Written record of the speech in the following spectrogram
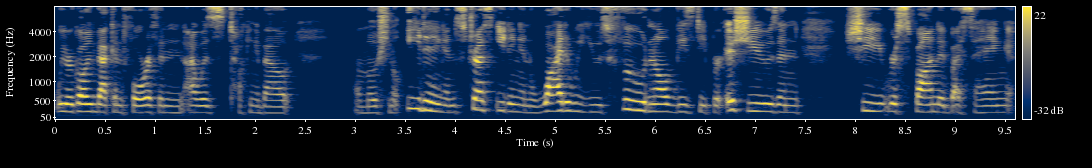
we were going back and forth, and I was talking about emotional eating and stress eating and why do we use food and all of these deeper issues. And she responded by saying,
